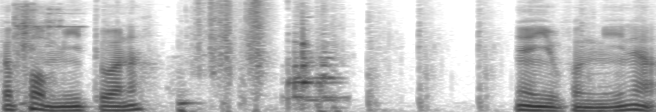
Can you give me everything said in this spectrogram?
ก็ผมมีตัวนะ เนี่ยอยู่ฝั่งนี้เนี่ย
